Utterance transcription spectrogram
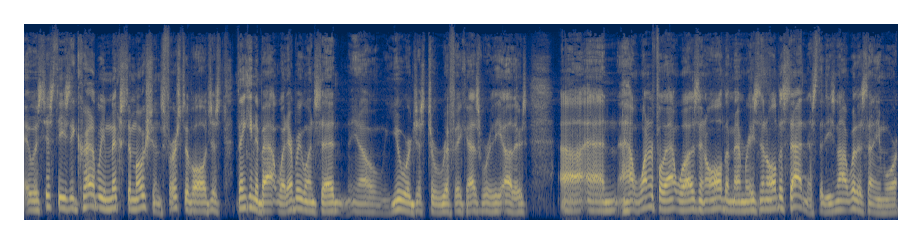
it was just these incredibly mixed emotions. First of all, just thinking about what everyone said. You know, you were just terrific, as were the others, uh, and how wonderful that was, and all the memories and all the sadness that he's not with us anymore.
